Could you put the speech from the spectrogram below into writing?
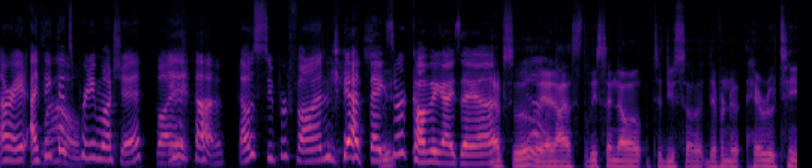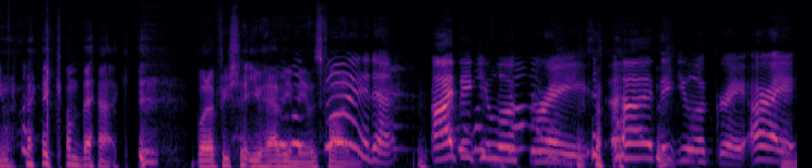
All right, I think that's pretty much it. But yeah. that was super fun. Yeah, thanks Sweet. for coming, Isaiah. Absolutely, yeah. and I, at least I know to do some different hair routine when I come back. But I appreciate you having me. It was fun. I think my you look God. great. I think you look great. All right.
